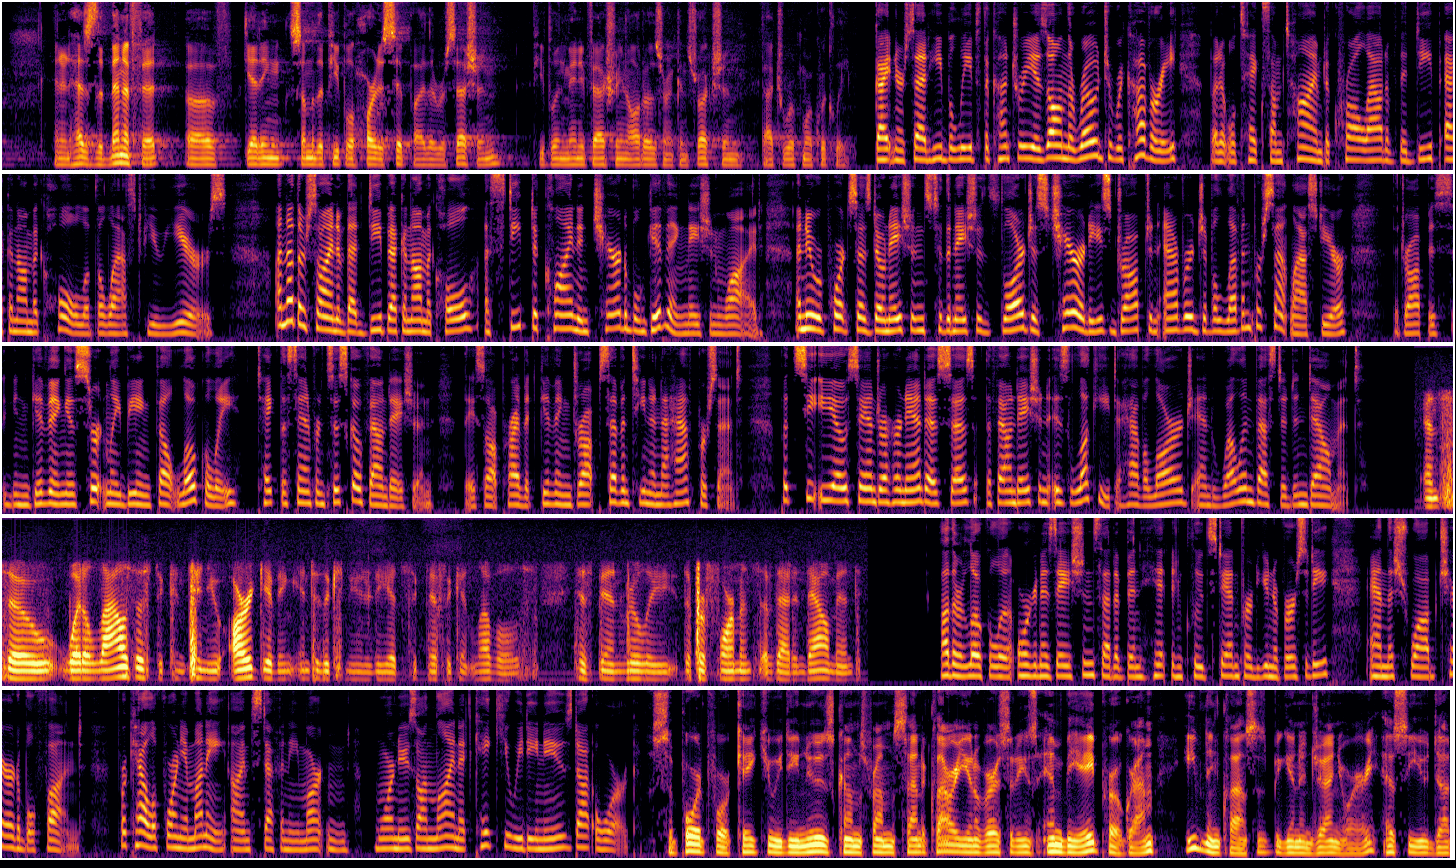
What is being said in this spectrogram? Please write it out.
and it has the benefit of getting some of the people hardest hit by the recession, people in manufacturing, autos, or in construction, back to work more quickly. Geithner said he believes the country is on the road to recovery, but it will take some time to crawl out of the deep economic hole of the last few years. Another sign of that deep economic hole a steep decline in charitable giving nationwide. A new report says donations to the nation's largest charities dropped an average of 11% last year. The drop in giving is certainly being felt locally. Take the San Francisco Foundation. They saw private giving drop 17.5%. But CEO Sandra Hernandez says the foundation is lucky to have a large and well invested endowment. And so, what allows us to continue our giving into the community at significant levels has been really the performance of that endowment other local organizations that have been hit include Stanford University and the Schwab Charitable Fund. For California Money, I'm Stephanie Martin. More news online at kqednews.org. Support for KQED News comes from Santa Clara University's MBA program. Evening classes begin in January. scu.edu/mba.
